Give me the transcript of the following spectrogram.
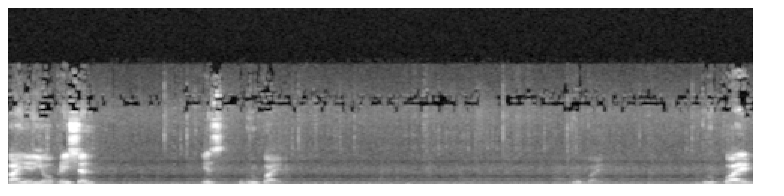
binary operation is groupoid groupoid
